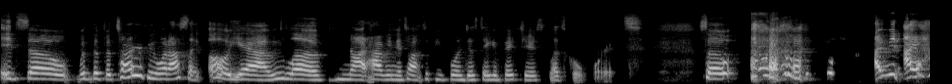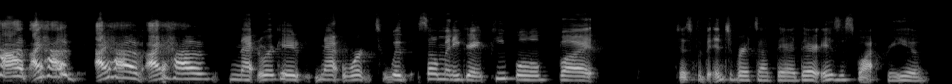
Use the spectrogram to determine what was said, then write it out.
And so with the photography one i was like oh yeah we love not having to talk to people and just taking pictures. Let's go for it so I mean, I have, I have, I have, I have networked networked with so many great people, but just for the introverts out there, there is a spot for you.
